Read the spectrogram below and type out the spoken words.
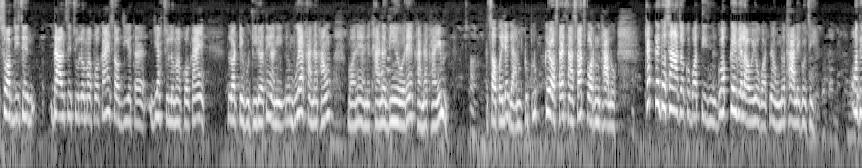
सब्जी चाहिँ दाल चाहिँ चुलोमा पकाएँ सब्जी यता ग्यास चुलोमा पकाएँ लट्टे भुटेर चाहिँ अनि बुवा खाना खाउँ भने अनि खाना दिएँ अरे खाना खायौँ। सबैले घाम टुप्लुक्कै असाय साँझ साँझ पर्नु थाल्यो। ठ्याक्कै त्यो साँझको बत्ती गएकै बेला हो यो घटना हुन थालेको चाहिँ। अँधे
